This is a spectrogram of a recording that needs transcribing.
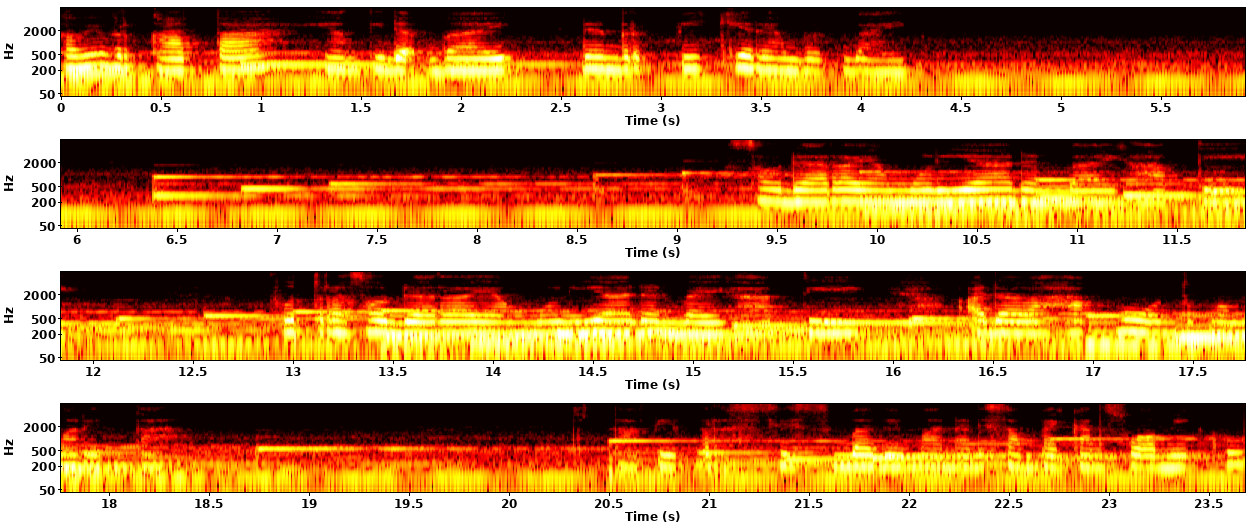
Kami berkata yang tidak baik dan berpikir yang baik. Saudara yang mulia dan baik hati, putra saudara yang mulia dan baik hati adalah hakmu untuk memerintah. Tetapi persis sebagaimana disampaikan suamiku,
